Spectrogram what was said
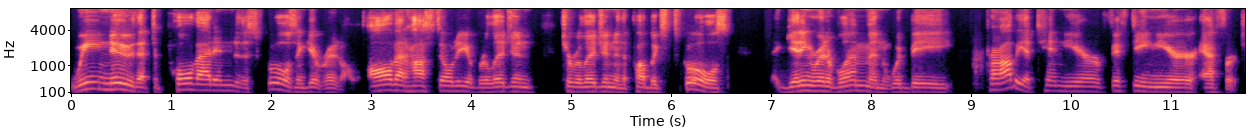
we knew that to pull that into the schools and get rid of all that hostility of religion to religion in the public schools, getting rid of lemon would be probably a 10 year, 15 year effort.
